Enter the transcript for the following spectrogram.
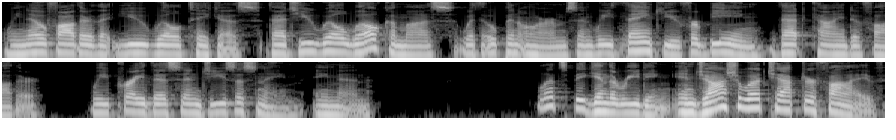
We know, Father, that you will take us, that you will welcome us with open arms, and we thank you for being that kind of Father. We pray this in Jesus' name. Amen. Let's begin the reading in Joshua chapter 5.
